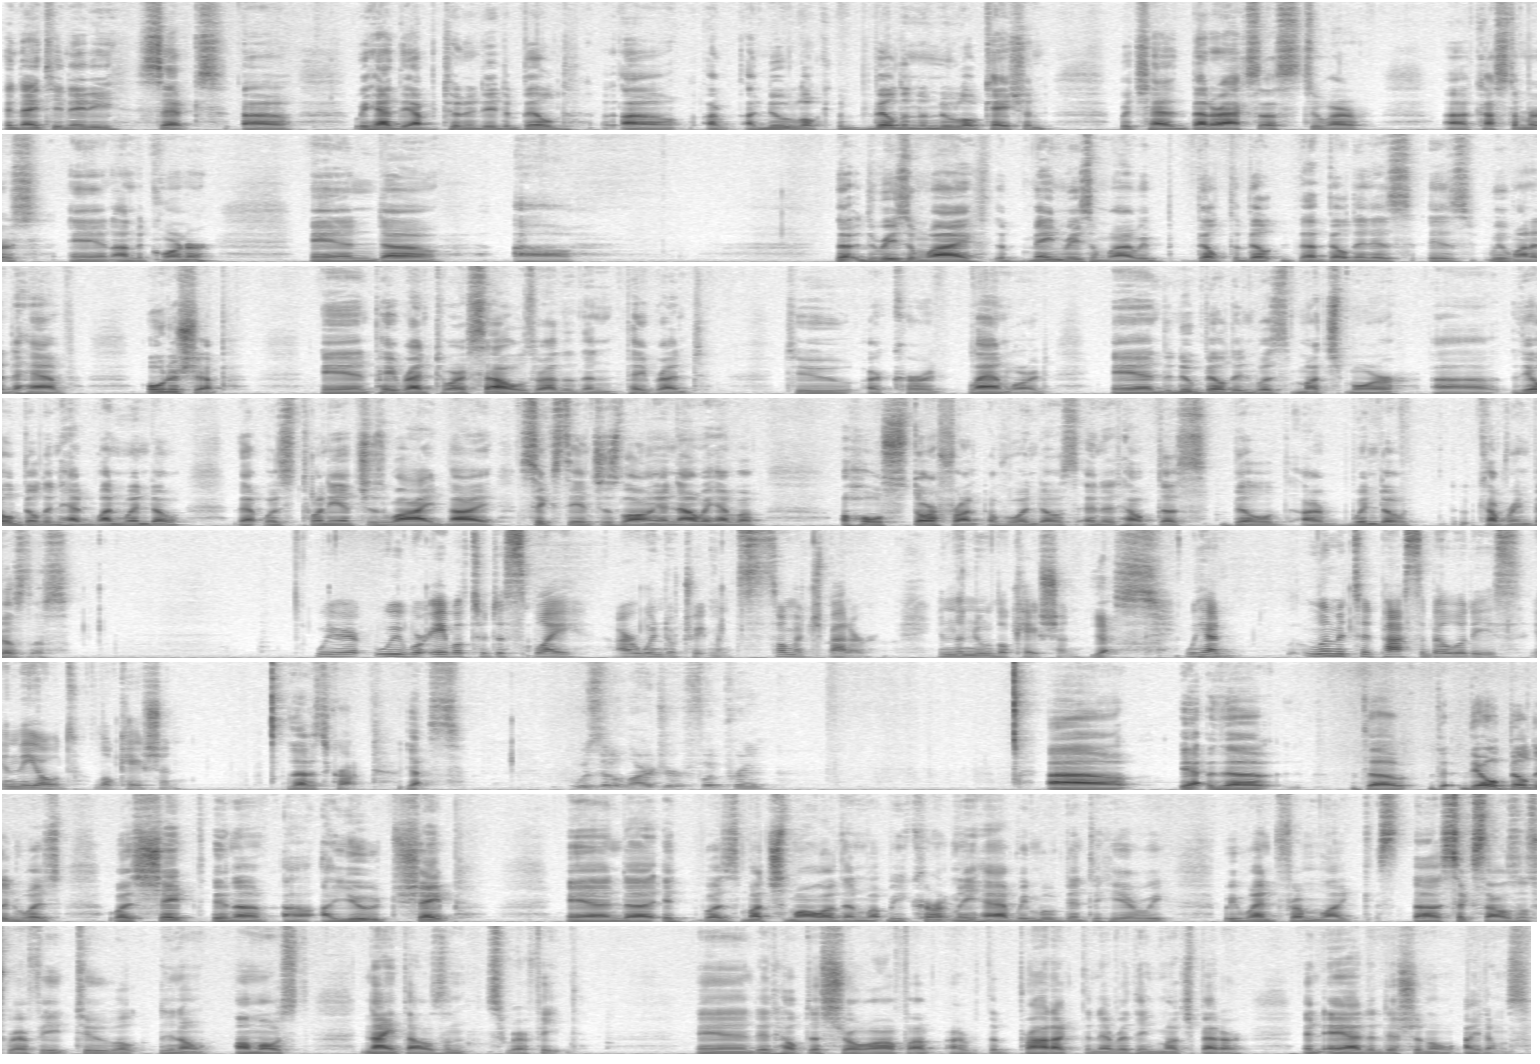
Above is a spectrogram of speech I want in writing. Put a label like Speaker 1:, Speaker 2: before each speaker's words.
Speaker 1: In 1986, uh, we had the opportunity to build uh, a, a, new build in a new location, which had better access to our uh, customers and on the corner. And uh, uh, the the reason why the main reason why we built the built the building is is we wanted to have ownership and pay rent to ourselves rather than pay rent to our current landlord. And the new building was much more. Uh, the old building had one window that was 20 inches wide by 60 inches long, and now we have a a whole storefront of windows, and it helped us build our window covering business.
Speaker 2: We we were able to display our window treatments so much better in the new location.
Speaker 1: Yes,
Speaker 2: We had limited possibilities in the old location.
Speaker 1: that is correct. Yes.
Speaker 3: Was it a larger footprint?
Speaker 1: Uh, yeah, the, the the the old building was was shaped in a a, a U shape, and uh, it was much smaller than what we currently have. We moved into here. We we went from like uh, six thousand square feet to uh, you know almost nine thousand square feet, and it helped us show off our, our, the product and everything much better, and add additional items.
